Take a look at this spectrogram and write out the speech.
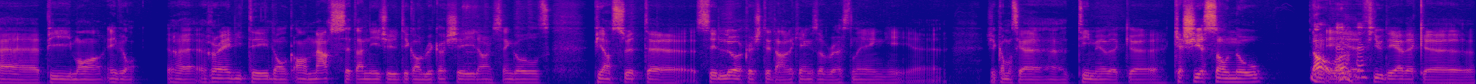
Euh, puis ils m'ont invi- réinvité. Donc en mars cette année, j'ai lutté contre Ricochet dans le singles. Puis ensuite, c'est là que j'étais dans le Kings of Wrestling et j'ai commencé à, à teamer avec Kashi Sono Oh, et ouais. euh, feuder avec euh,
